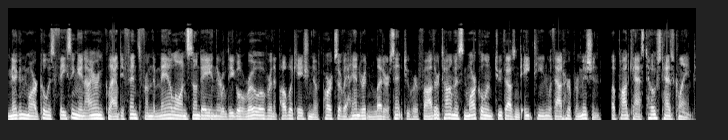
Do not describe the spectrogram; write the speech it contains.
Meghan Markle is facing an ironclad defense from the Mail on Sunday in their legal row over the publication of parts of a handwritten letter sent to her father Thomas Markle in 2018 without her permission, a podcast host has claimed.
